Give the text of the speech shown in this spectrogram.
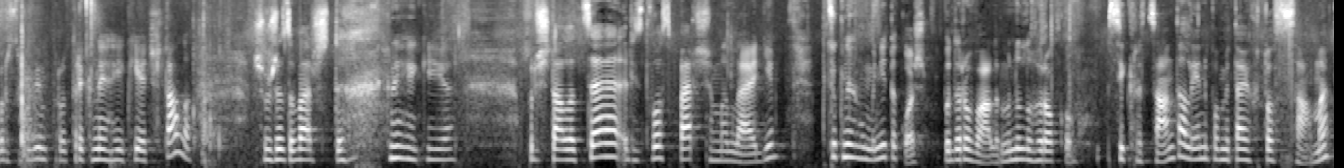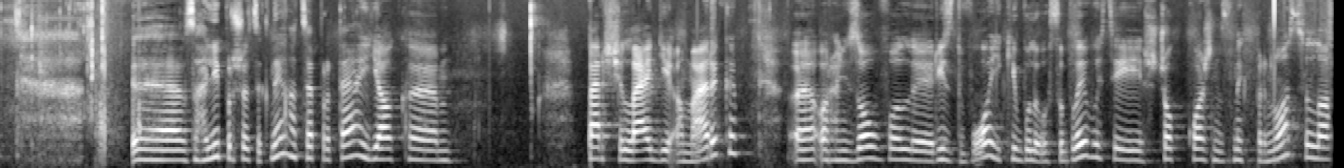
розповім про три книги, які я читала, щоб вже завершити книги, які я прочитала. Це Різдво з першими леді. Цю книгу мені також подарували минулого року Secret Santa, але я не пам'ятаю, хто саме. Е, взагалі, про що ця книга? Це про те, як. Перші леді Америки е, організовували Різдво, які були особливості, і що кожна з них приносила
